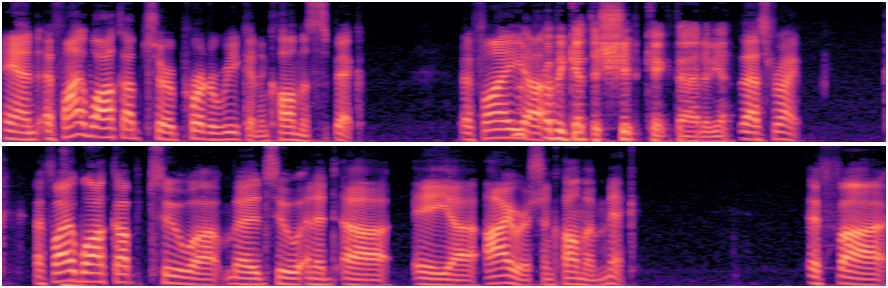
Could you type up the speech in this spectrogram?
And if I walk up to a Puerto Rican and call him a spick, if I You'd uh, probably get the shit kicked out of you. that's right. If I walk up to uh, uh, to an uh, a uh, Irish and call him a Mick, if uh,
